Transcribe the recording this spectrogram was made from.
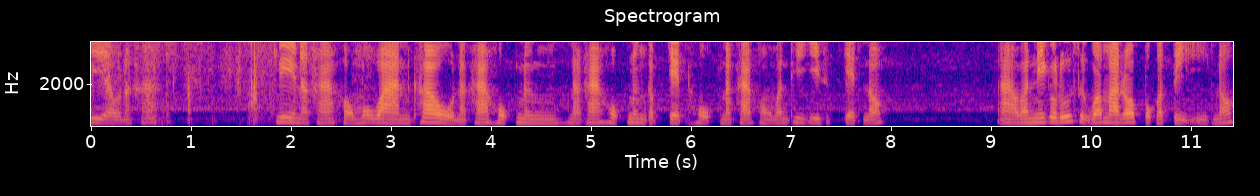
เดียวนะคะ นี่นะคะของเมื่อวานเข้านะคะ 61 นะคะ 61 กับ 76 นะคะ ของวันที่ 27 เนาะอ่าวันนี้ก็รู้สึกว่ามารอบปกติอีกเนาะ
